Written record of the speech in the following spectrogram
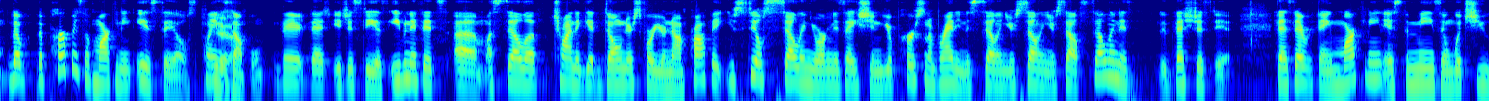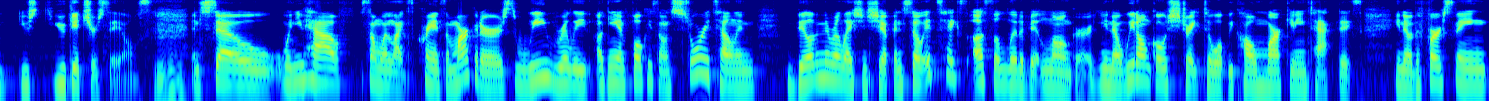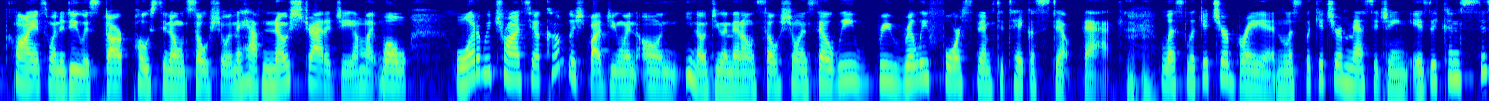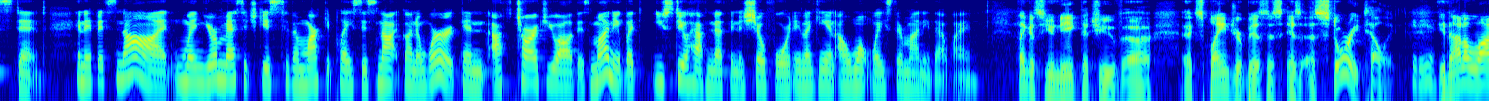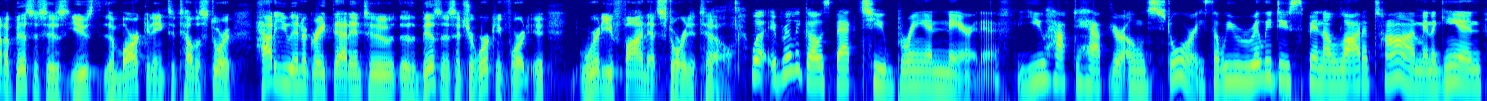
the the purpose of marketing is sales, plain yeah. and simple. There, that it just is. Even if it's um, a sale of trying to get donors for your nonprofit, you're still selling your organization. Your personal branding is selling. You're selling yourself. Selling is that's just it. That's everything. Marketing is the means in which you you you get your sales. Mm-hmm. And so when you have someone like Crayons and Marketers, we really again focus on storytelling, building the relationship, and so it takes us a little bit longer. You know, we don't go straight to what we call marketing tactics. You know, the first thing clients want to do is start posting on social, and they have no strategy. I'm like, well what are we trying to accomplish by doing on, you know, doing that on social? And so we, we really force them to take a step back. Mm-hmm. Let's look at your brand. Let's look at your messaging. Is it consistent? And if it's not, when your message gets to the marketplace, it's not going to work. And I've charged you all this money, but you still have nothing to show for it. And again, I won't waste their money that way. I think it's unique that you've uh, explained your business as a storytelling. It is. Not a lot of businesses use the marketing to tell the story. How do you integrate that into the, the business that you're working for? It- where do you find that story to tell? Well, it really goes back to brand narrative. You have to have your own story. So we really do spend a lot of time. And again,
